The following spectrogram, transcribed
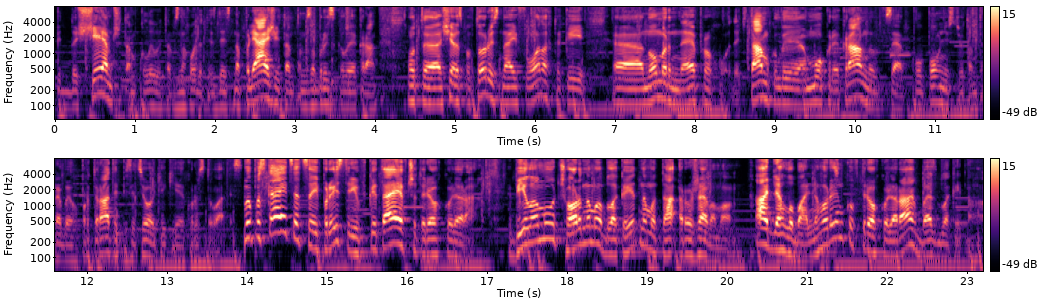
під дощем, чи там коли ви там знаходитесь десь на пляжі, там там забризкали екран. От е, ще раз повторюсь, на айфонах такий е, номер не проходить. Там, коли мокрий екран, все повністю там треба його протирати, після цього тільки користуватись. Випускається цей пристрій в Китаї в чотирьох кольорах: білому, чорному, блакитному та рожевому. А для глобального ринку в трьох кольорах без блакитного.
